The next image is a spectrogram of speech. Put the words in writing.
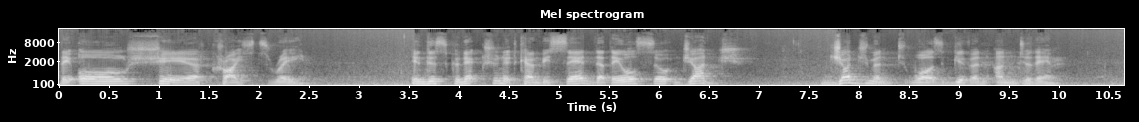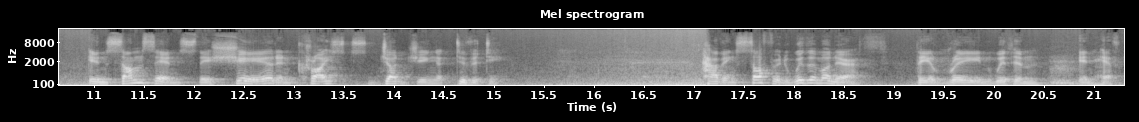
They all share Christ's reign. In this connection, it can be said that they also judge. Judgment was given unto them. In some sense, they share in Christ's judging activity. Having suffered with him on earth, they reign with him in heaven.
